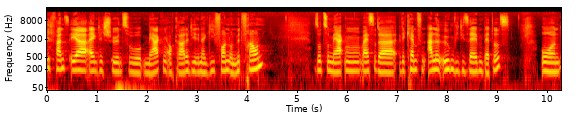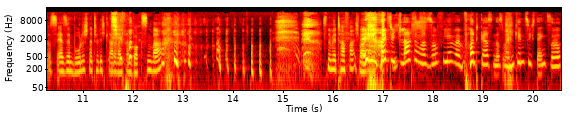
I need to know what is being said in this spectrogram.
ich fand es eher eigentlich schön zu merken, auch gerade die Energie von und mit Frauen. So zu merken, weißt du, da, wir kämpfen alle irgendwie dieselben Battles. Und das ist sehr symbolisch natürlich, gerade weil ich beim Boxen war. Das ist eine Metapher, ich weiß. Ey, Leute, ich lache immer so viel beim Podcasten, dass mein Kind sich denkt so,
